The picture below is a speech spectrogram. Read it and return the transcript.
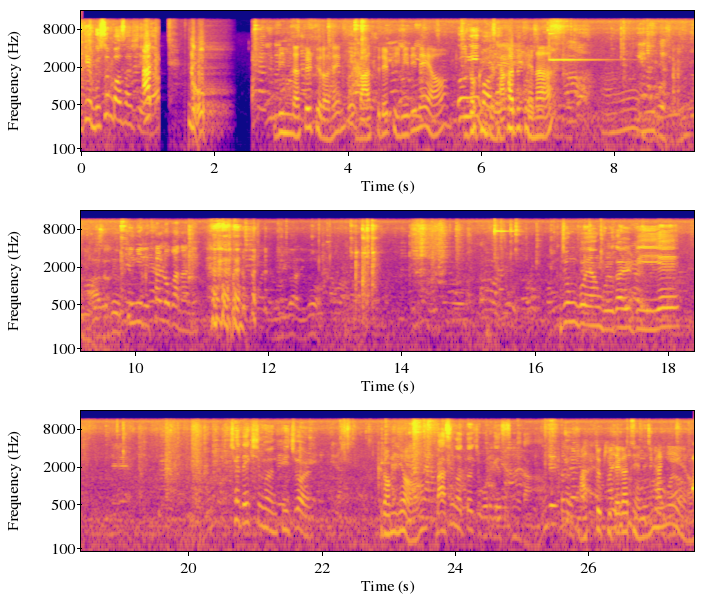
이게 무슨 버섯이에요? 아! 민낯을 드러낸 마술의 비밀이네요. 이거 근데. 나가도 되나? 비밀이 탈로가 나네. 중보양 물갈비의 최대 핵심은 비주얼. 그럼요. 맛은 어떨지 모르겠습니다. 맛도 기대가 되는 향이에요.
